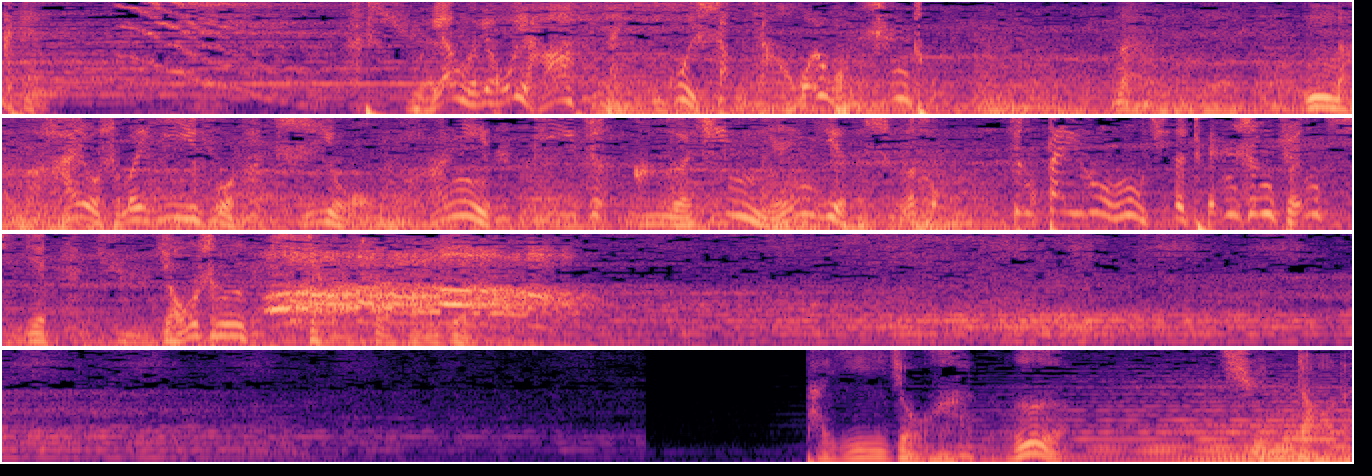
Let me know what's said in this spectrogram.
开了，雪亮的獠牙在衣柜上下缓缓伸出，那。哪还有什么衣服？只有滑腻、滴着恶心粘液的舌头，将呆若木鸡的陈生卷起，举摇声响彻房间。他依旧很饿，寻找着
